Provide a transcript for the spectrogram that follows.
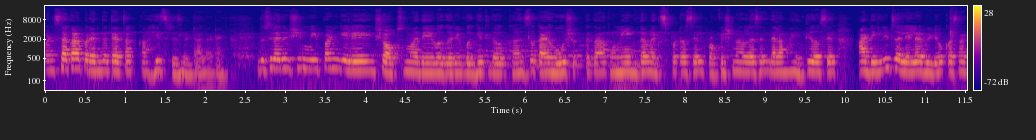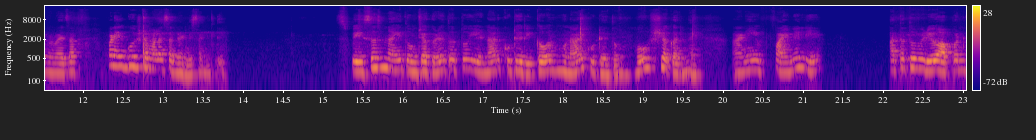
पण सकाळपर्यंत त्याचा काहीच रिझल्ट आला नाही. दुसऱ्या दिवशी मी पण गेले शॉप्समध्ये वगैरे बघितलं कसं काय होऊ शकतं का? कोणी एकदम एक्सपर्ट असेल प्रोफेशनल असेल त्याला माहिती असेल. हा डिलीट झालेला व्हिडिओ कसा मिळवायचा? पण एक गोष्ट मला सगळ्यांनी सांगितली. स्पेसच नाही तुमच्याकडे तर तो येणार कुठे? रिकवर होणार कुठे तो? होऊ शकत नाही. आणि फायनली आता तो व्हिडिओ आपण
